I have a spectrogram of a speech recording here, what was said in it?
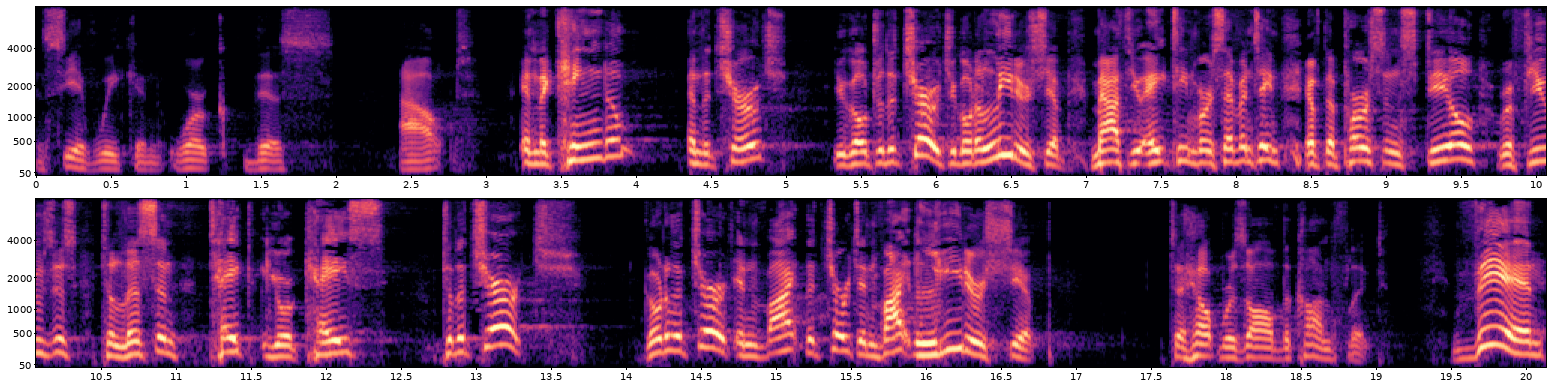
and see if we can work this out. In the kingdom, in the church, you go to the church, you go to leadership. Matthew 18, verse 17. If the person still refuses to listen, take your case to the church. Go to the church, invite the church, invite leadership to help resolve the conflict. Then,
